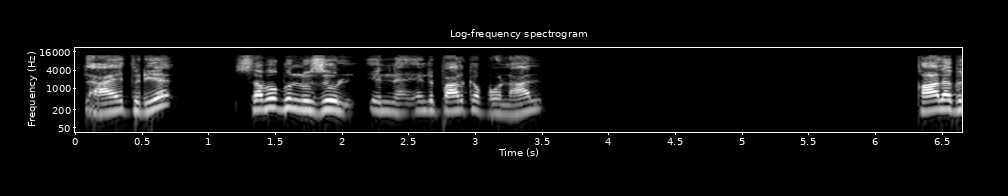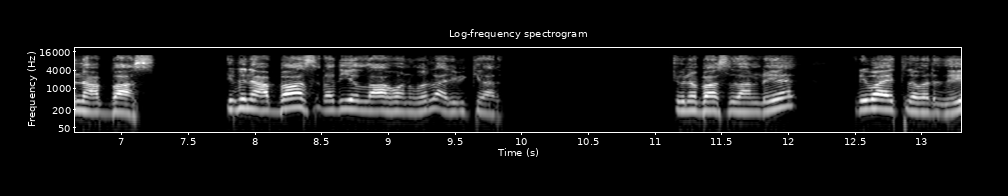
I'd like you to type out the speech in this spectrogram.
இந்த ஆயத்துடைய சபபு நுசூல் என்ன என்று பார்க்க போனால் காலபின் அப்பாஸ் இபின் அப்பாஸ் ரதி அல்லாஹர்கள் அறிவிக்கிறார் இபின் அப்பாஸ் தானுடைய ரிவாயத்தில் வருது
